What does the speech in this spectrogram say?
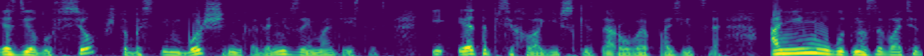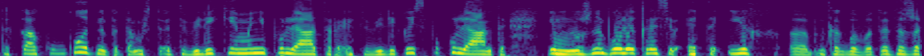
Я сделаю все, чтобы с ним больше никогда не взаимодействовать. И это психологически здоровая позиция. Они могут называть это как угодно, потому что это великие манипуляторы, это великие спекулянты, им нужно более красиво. Это их, э, как бы, вот это же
